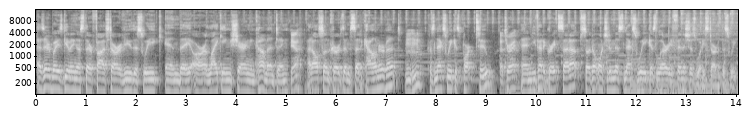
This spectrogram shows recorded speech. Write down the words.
As everybody's giving us their five star review this week, and they are liking, sharing, and commenting. Yeah. I'd also encourage them to set a calendar event because mm-hmm. next week is part two. That's right. And you've had a great setup, so I don't want you to miss next week as Larry finishes what he started this week.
